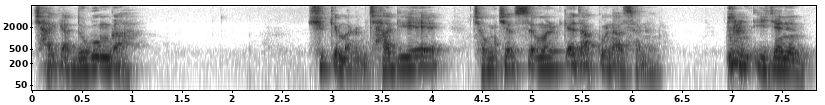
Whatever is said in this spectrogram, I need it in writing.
자기가 누군가 쉽게 말하면 자기의 정체성을 깨닫고 나서는 이제는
